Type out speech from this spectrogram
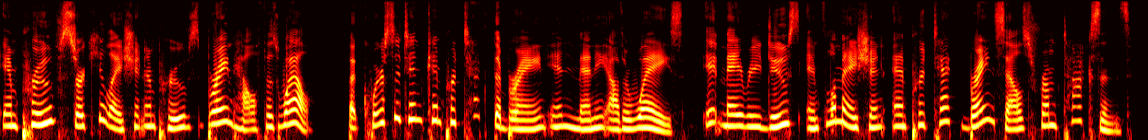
Improved circulation improves brain health as well. But quercetin can protect the brain in many other ways. It may reduce inflammation and protect brain cells from toxins.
